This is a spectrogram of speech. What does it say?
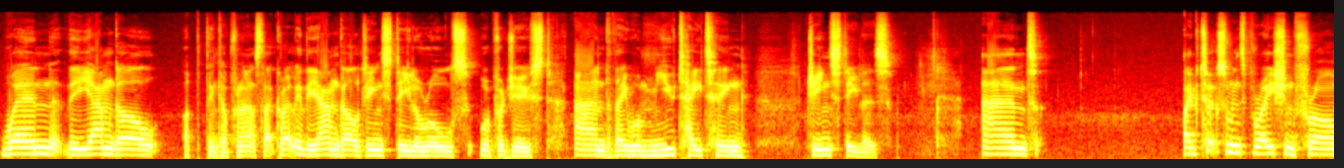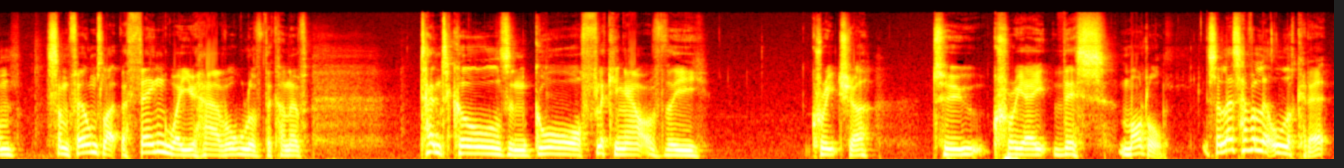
when the Ymgarl I think I pronounced that correctly, the Ymgarl Genestealer rules were produced and they were mutating Genestealers. And I took some inspiration from some films like The Thing, where you have all of the kind of tentacles and gore flicking out of the creature to create this model. So let's have a little look at it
